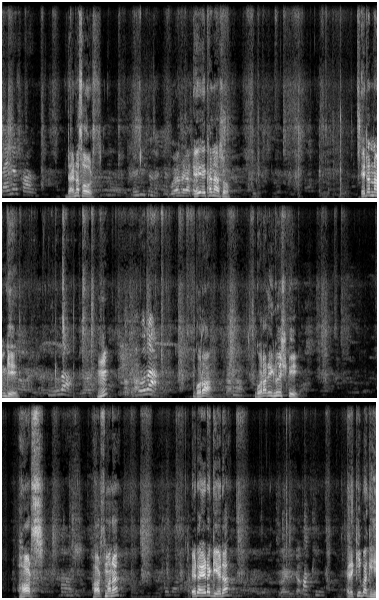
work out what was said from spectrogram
ডাইনোসর। ডাইনোসরস এখানে আসো। এটার নাম কি? হুম? ঘোড়া? ঘোড়ার ইংলিশ কি? হর্স। হর্স মানে? এটা এটা কি, এটা? এটা কি পাখি?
